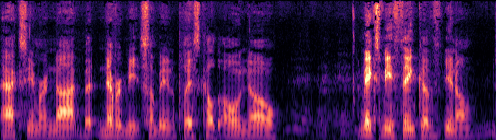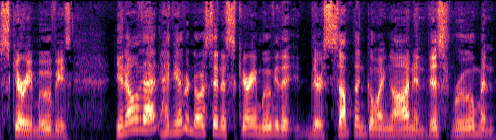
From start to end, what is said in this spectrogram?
axiom or not, but never meet somebody in a place called oh no. Makes me think of, you know, scary movies. You know that? Have you ever noticed in a scary movie that there's something going on in this room and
